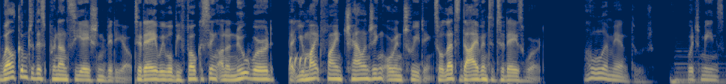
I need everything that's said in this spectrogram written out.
Welcome to this pronunciation video. Today we will be focusing on a new word that you might find challenging or intriguing. So let's dive into today's word, Rolamentos. which means,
